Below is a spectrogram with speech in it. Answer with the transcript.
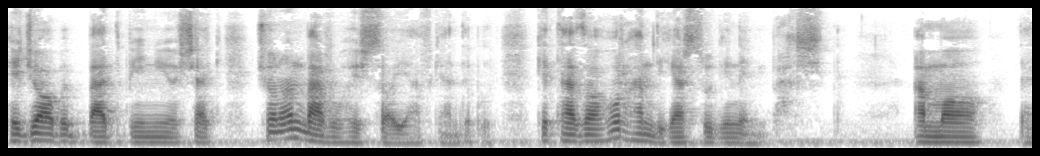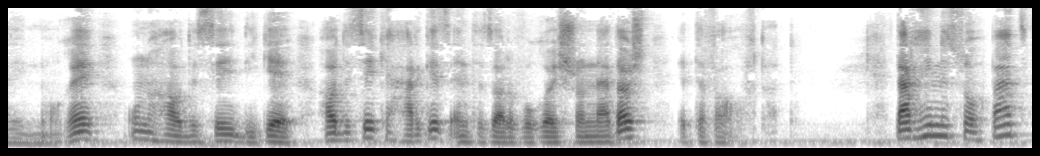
هجاب بدبینی و شک چنان بر روحش سایه افکنده بود که تظاهر هم دیگر سودی نمیبخشید. اما در این موقع اون حادثه دیگه حادثه که هرگز انتظار وقوعش رو نداشت اتفاق افتاد. در حین صحبت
